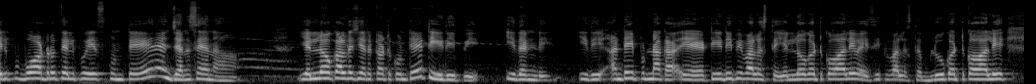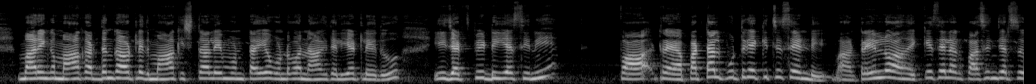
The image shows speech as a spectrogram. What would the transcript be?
ఎరుపు బోర్డర్ తెలుపు వేసుకుంటే నేను జనసేన ఎల్లో కలర్ చీర కట్టుకుంటే టీడీపీ. ఇదండి. ఇది అంటే ఇప్పుడు నాకు టీడీపీ వాళ్ళు వస్తే ఎల్లో కట్టుకోవాలి వైసీపీ వాళ్ళు వస్తే బ్లూ కట్టుకోవాలి. మరి ఇంకా మాకు అర్థం కావట్లేదు మాకు ఇష్టాలు ఏమి ఉంటాయో ఉండవో నాకు తెలియట్లేదు. ఈ జెడ్ స్పీడ్ డిఎస్సిని పా ట్రై పట్టాలు పూర్తిగా ఎక్కించేసేయండి ట్రైన్లో ఎక్కేసేలా పాసింజర్స్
